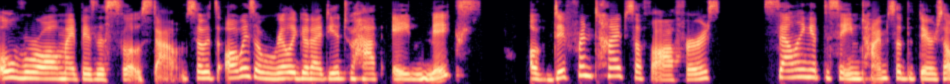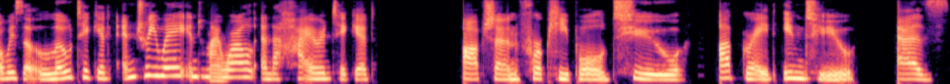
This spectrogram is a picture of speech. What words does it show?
overall my business slows down. So it's always a really good idea to have a mix of different types of offers selling at the same time so that there's always a low ticket entryway into my world and a higher ticket option for people to upgrade into as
